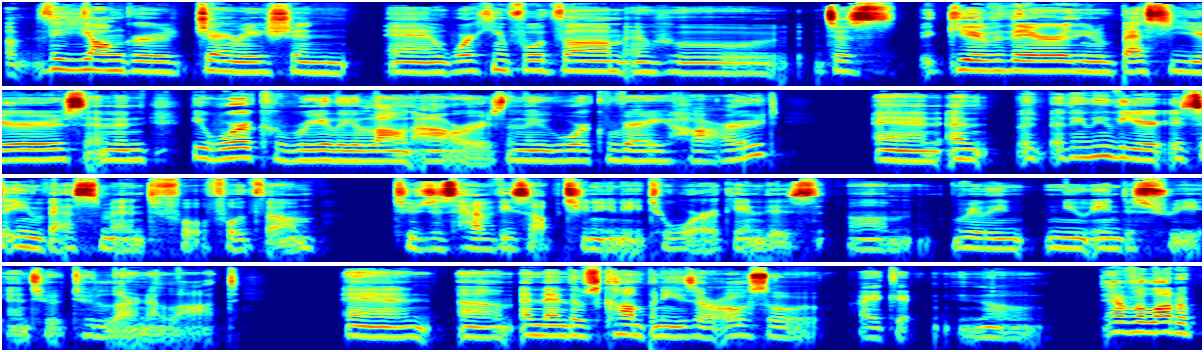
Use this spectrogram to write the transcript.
uh, the younger generation and working for them and who just give their you know best years. And then they work really long hours and they work very hard. And and I I think there it's an investment for for them to just have this opportunity to work in this um, really new industry and to to learn a lot. And um, and then those companies are also like you know have a lot of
